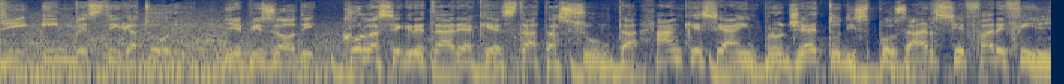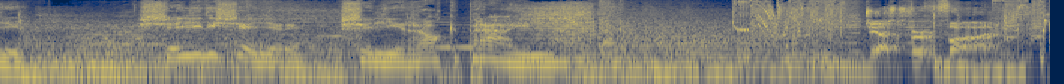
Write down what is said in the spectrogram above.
Gli investigatori. Gli episodi con la segretaria che è stata assunta anche se ha in progetto di sposarsi e fare figli. Scegli di scegliere. Scegli Rock Prime. Just for fun.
